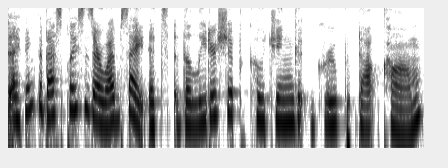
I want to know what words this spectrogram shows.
I think the best place is our website. It's the leadershipcoachinggroup.com.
